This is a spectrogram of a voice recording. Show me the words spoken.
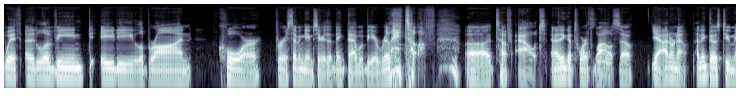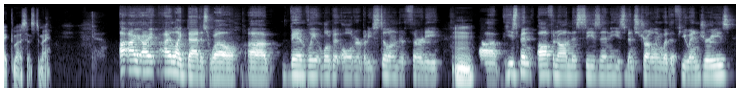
with a LaVine, AD, LeBron core for a seven game series, I think that would be a really tough, uh, tough out, and I think that's worthwhile. So yeah, I don't know. I think those two make the most sense to me. I, I, I like that as well. Uh, VanVleet a little bit older, but he's still under 30. Mm. Uh, he's been off and on this season. He's been struggling with a few injuries.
